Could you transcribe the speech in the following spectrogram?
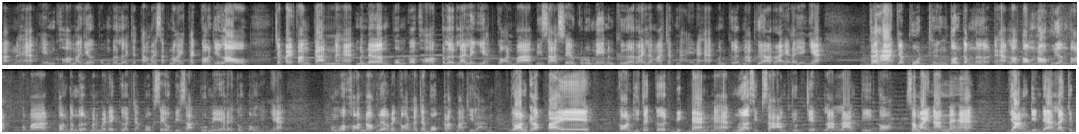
กันนะฮะ เห็นขอมาเยอะผมก็เลยจะทำให้สักหน่อย แต่ก่อนที่เราจะไปฟังกันนะฮะ เหมือนเดิมผมก็ขอเกริ่นรายละเอียดก่อนว่าปีศาจเซลกรูเม่มันคืออะไรและมาจากไหนนะฮะ มันเกิดมาเพื่ออะไรอะไรอย่างเงี้ยถ้าหากจะพูดถึงต้นกำเนิดนะฮะเราต้องนอกเรื่องก่อน เพราะว่าต้นกำเนิดมันไม่ได้เกิดจากพวกเซลล์ปีศาจกรูเม่อะไรตรงๆ อย่างเงี้ย ผมก็ขอนอกเรื่องไปก่อนแล้วจะวกกลับมาทีหลัง ย้อนกลับไปก่อนที่จะเกิดบิ๊กแบงนะฮะ เมื่อ 13.7 ล้านล้านปีก่อน สมัยนั้นนะฮะ ยังดินแดนไร้จุด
